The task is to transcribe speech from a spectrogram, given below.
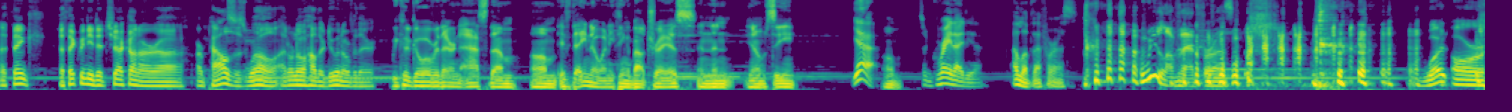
I think I think we need to check on our uh, our pals as well. I don't know how they're doing over there. We could go over there and ask them um if they know anything about Treyas, and then you know see yeah, um it's a great idea. I love that for us. we love that for us. What are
